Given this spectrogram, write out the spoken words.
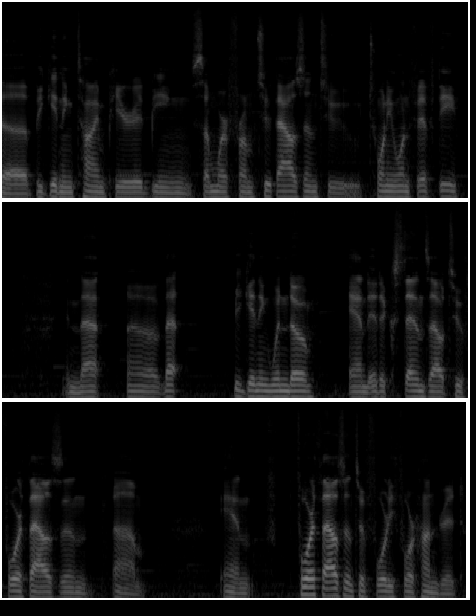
the beginning time period being somewhere from 2000 to 2150 in that uh, that beginning window, and it extends out to 4000 um, and 4000 to 4400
